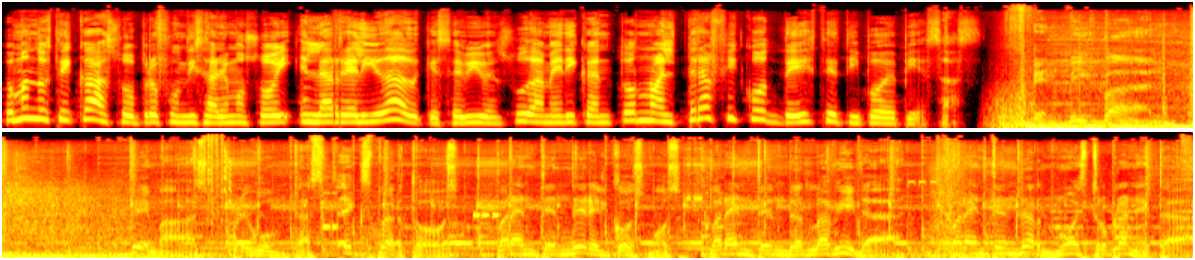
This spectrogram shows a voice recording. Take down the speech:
Tomando este caso, profundizaremos hoy en la realidad que se vive en Sudamérica en torno al tráfico de este tipo de piezas. En Big Bang. Temas, preguntas, expertos, para entender el cosmos, para entender la vida, para entender nuestro planeta.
